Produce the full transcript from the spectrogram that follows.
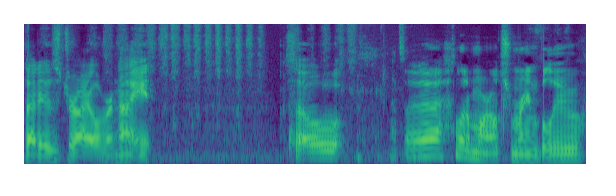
That is dry overnight. So it's a little more ultramarine blue.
